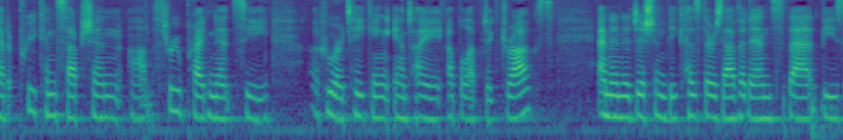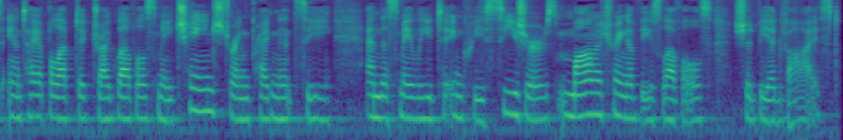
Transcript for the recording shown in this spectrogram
at a preconception um, through pregnancy who are taking anti epileptic drugs. And in addition, because there's evidence that these anti epileptic drug levels may change during pregnancy and this may lead to increased seizures, monitoring of these levels should be advised.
